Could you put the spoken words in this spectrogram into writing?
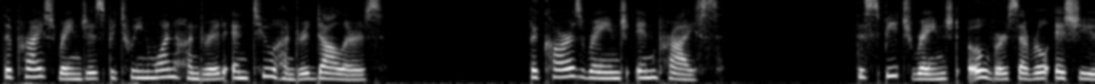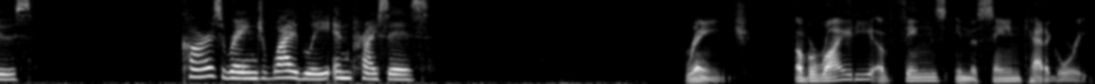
The price ranges between $100 and $200. The cars range in price. The speech ranged over several issues. Cars range widely in prices. Range. A variety of things in the same category.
